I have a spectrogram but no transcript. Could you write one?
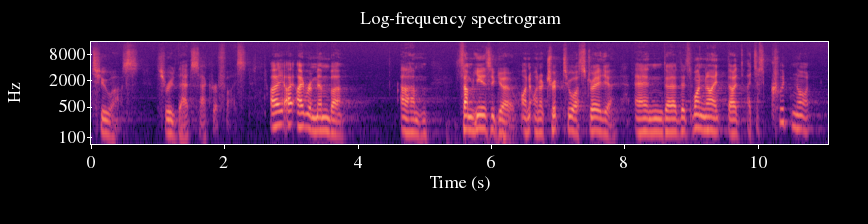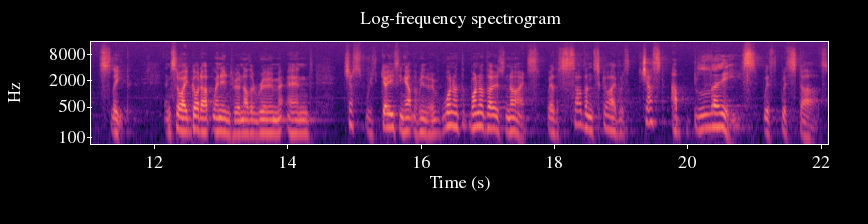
to us through that sacrifice. I, I, I remember um, some years ago on, on, a trip to Australia, and uh, there's one night that I just could not sleep. And so I got up, went into another room, and just was gazing out the window. One of, the, one of those nights where the southern sky was just ablaze with, with stars.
